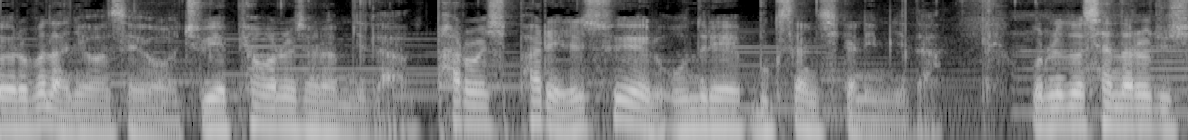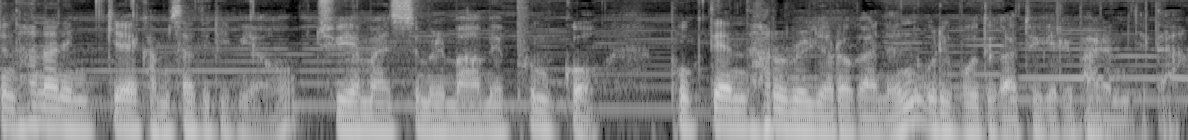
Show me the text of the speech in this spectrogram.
여러분 안녕하세요. 주의 평화를 전합니다. 8월 18일 수요일 오늘의 묵상 시간입니다. 오늘도 새날을 주신 하나님께 감사드리며 주의 말씀을 마음에 품고 복된 하루를 열어가는 우리 모두가 되기를 바랍니다.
